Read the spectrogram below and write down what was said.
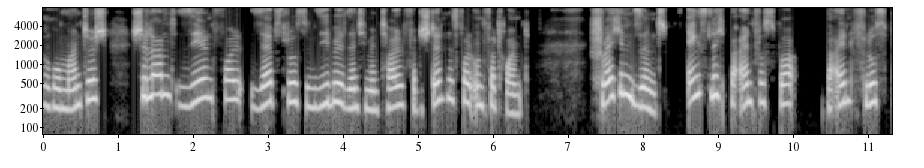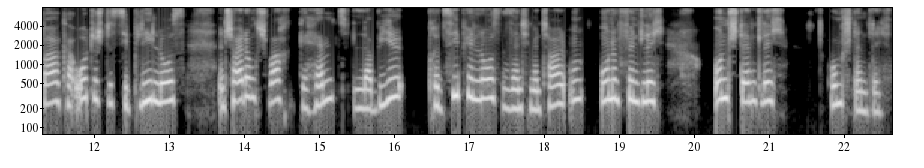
romantisch, schillernd, seelenvoll, selbstlos, sensibel, sentimental, verständnisvoll und verträumt. Schwächen sind ängstlich, beeinflussbar, beeinflussbar, chaotisch, disziplinlos, entscheidungsschwach, gehemmt, labil, prinzipienlos, sentimental, un unempfindlich, unständlich, umständlich.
